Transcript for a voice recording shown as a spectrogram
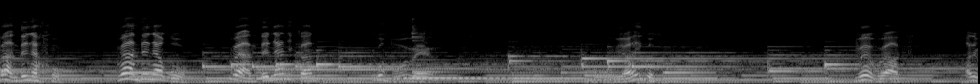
왜 안 되냐고. 왜 안 되냐고. 왜 안 되냐니까. 이거 뭐왜? 뭐야 이거? 왜 뭐야? 아니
